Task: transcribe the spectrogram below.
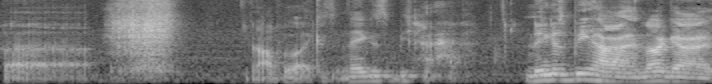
Uh, and I was like, cause niggas be high. Niggas be high, and I got.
